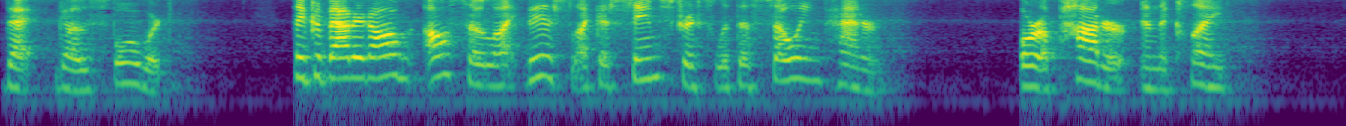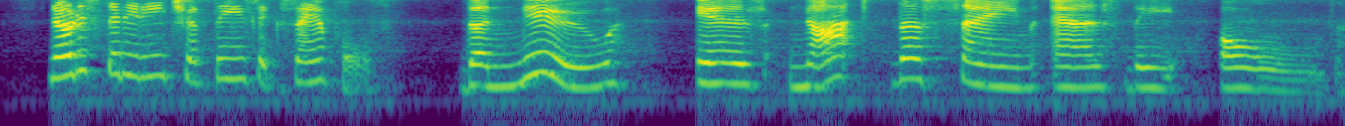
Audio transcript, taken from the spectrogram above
that goes forward. Think about it all also like this like a seamstress with a sewing pattern or a potter and the clay. Notice that in each of these examples, the new is not the same as the old.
